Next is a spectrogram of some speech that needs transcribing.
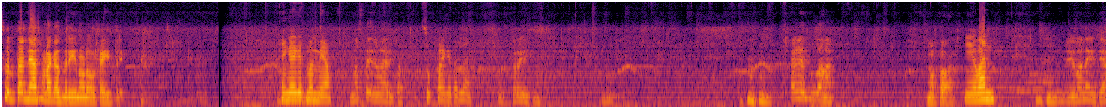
ಸುಲ್ತಾನ್ ಡ್ಯಾನ್ಸ್ ಮಾಡಕಂದ್ರಿ ಈಗ ನೋಡ್ಬೇಕಾಗಿತ್ರಿ ಹೆಂಗಾಗೈತೆ ಮಮ್ಮಿ ಮಸ್ತ್ ಐತೆ ನೋಡ್ರಿಪ್ಪ ಸೂಪರ್ ಆಗೈತಲ್ಲ ಸೂಪರ್ ಆಗೈತೆ ಹಾಗೆ ಸುಲ್ತಾನ मकान ಏವನ್ ಏನಾಗೈತೆ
